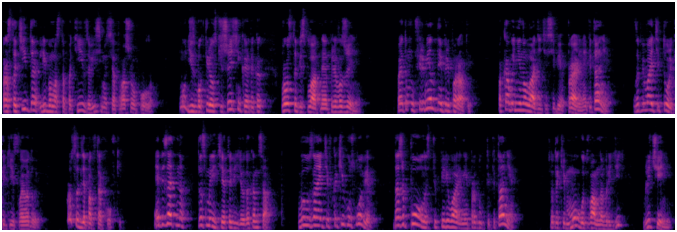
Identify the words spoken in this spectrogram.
Простатита либо мастопатии в зависимости от вашего пола. Ну, дисбактериоз кишечника это как просто бесплатное приложение. Поэтому ферментные препараты, пока вы не наладите себе правильное питание, запивайте только кислой водой. Просто для подстраховки. И обязательно досмотрите это видео до конца. Вы узнаете в каких условиях даже полностью переваренные продукты питания все-таки могут вам навредить в лечении.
